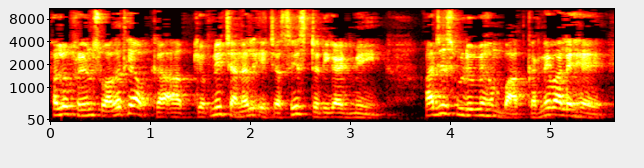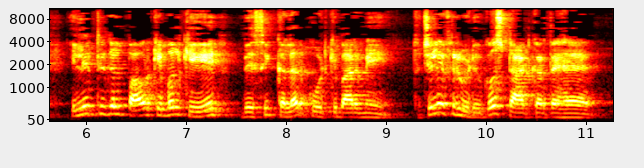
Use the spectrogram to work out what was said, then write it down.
हेलो फ्रेंड्स, स्वागत है आपका, आपके अपने channel H S study guide में। आज इस वीडियो में हम बात करने वाले हैं इलेक्ट्रिकल पावर केबल के बेसिक कलर कोड के बारे में। तो चलिए फिर वीडियो को स्टार्ट करते हैं।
